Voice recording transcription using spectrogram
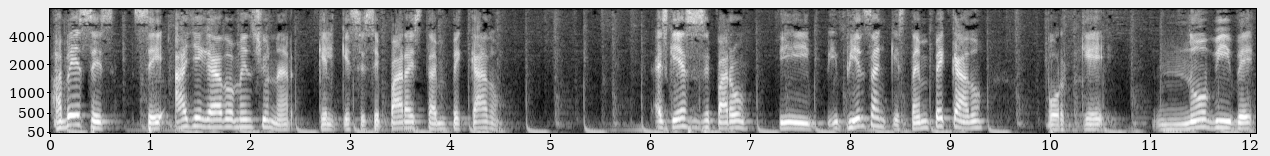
A veces se ha llegado a mencionar que el que se separa está en pecado. Es que ya se separó y, piensan que está en pecado porque no vive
